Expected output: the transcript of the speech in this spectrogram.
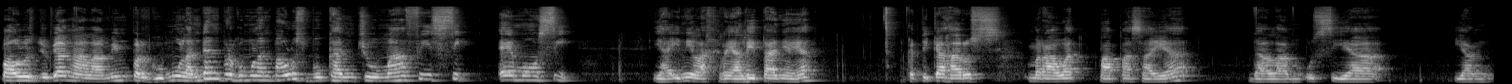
Paulus juga ngalamin pergumulan dan pergumulan Paulus bukan cuma fisik, emosi. Ya inilah realitanya ya. Ketika harus merawat papa saya dalam usia yang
